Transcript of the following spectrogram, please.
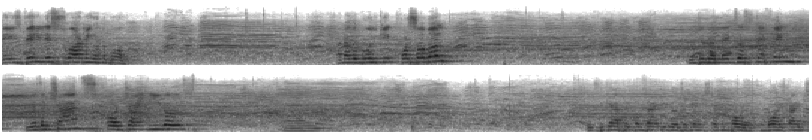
There is very less swarming on the ball. Another goal kick for Sobol. Into the legs of Stefan. Here's a chance for Giant Eagles. And it's the captain from Giant Eagles against Stephen Poland Warrior Kites.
